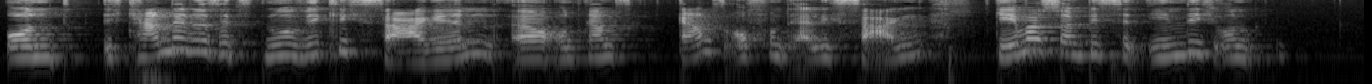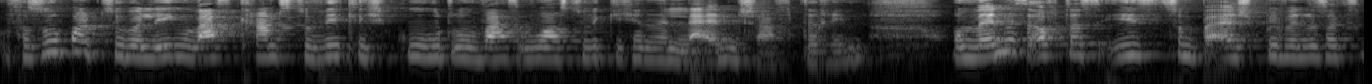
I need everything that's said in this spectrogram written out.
Und ich kann dir das jetzt nur wirklich sagen äh, und ganz, ganz offen und ehrlich sagen, geh mal so ein bisschen in dich und versuch mal zu überlegen, was kannst du wirklich gut und was, wo hast du wirklich eine Leidenschaft darin. Und wenn es auch das ist, zum Beispiel, wenn du sagst,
